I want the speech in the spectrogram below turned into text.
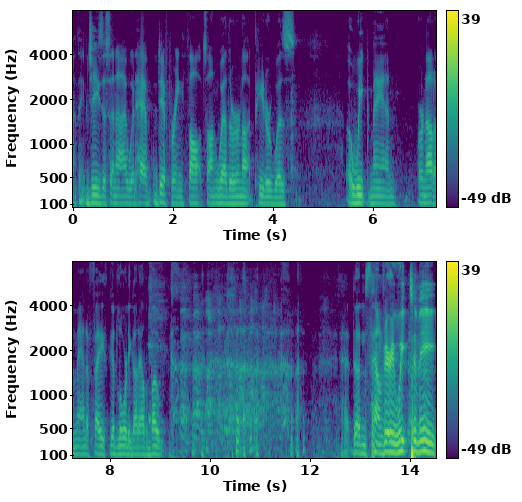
I think Jesus and I would have differing thoughts on whether or not Peter was a weak man or not a man of faith, good Lord, he got out of the boat. that doesn't sound very weak to me.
